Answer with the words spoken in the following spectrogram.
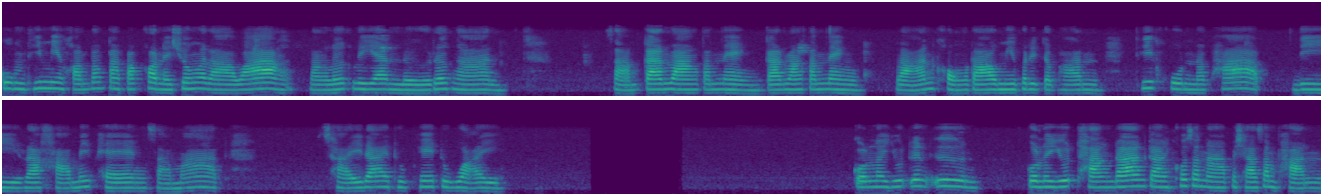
กลุ่มที่มีความต้องการพักผ่อนในช่วงเวลาว่าง หลังเลิกเรียนหรือเลิกงาน 3. การวางตำแหน่ง การวางตำแหน่งร้านของเรามีผลิตภัณฑ์ที่คุณภาพดี ราคาไม่แพง สามารถใช้ได้ทุกเพศทุกวัย กลยุทธ์อื่น ๆ กลยุทธ์ทางด้านการโฆษณาประชาสัมพันธ์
